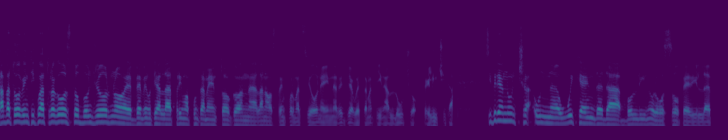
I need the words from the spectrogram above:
Sabato 24 agosto, buongiorno e benvenuti al primo appuntamento con la nostra informazione in regia questa mattina, Lucio Felicita. Si preannuncia un weekend da bollino rosso per il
